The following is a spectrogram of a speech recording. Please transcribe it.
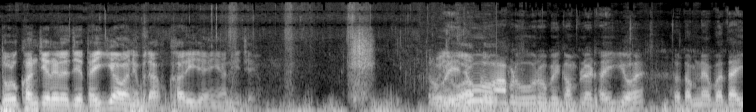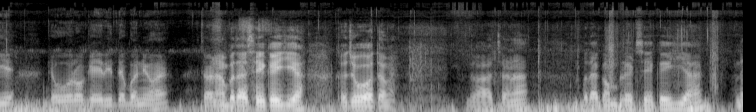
થોડુંક ખંચી રહેલા જે થઈ ગયા હોય ને બધા ખરી જાય અહીંયા નીચે. તો ભાઈ આપણો ઓરો ભાઈ કમ્પ્લીટ થઈ ગયો હોય તો તમને બતાવીએ કે ઓરો કઈ રીતે બન્યો છે ચણા બધા શેકાઈ ગયા. તો જુઓ તમે. તો આ ચણા બધા કમ્પ્લીટ શેકાઈ ગયા છે અને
